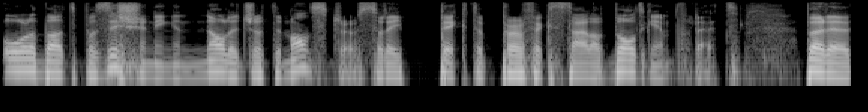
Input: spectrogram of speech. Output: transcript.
all about positioning and knowledge of the monster, so they picked a perfect style of board game for that. But uh,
